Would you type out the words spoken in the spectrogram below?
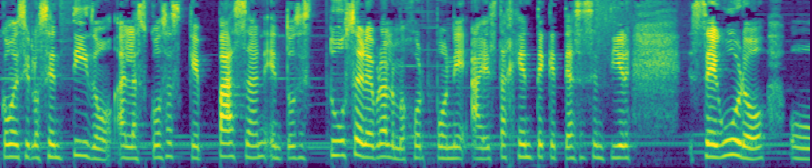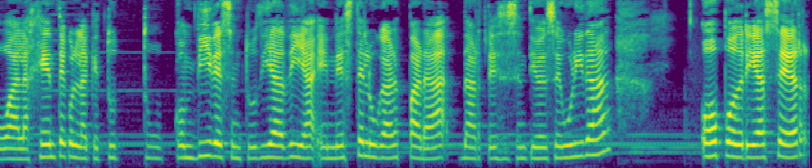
¿cómo decirlo?, sentido a las cosas que pasan, entonces tu cerebro a lo mejor pone a esta gente que te hace sentir seguro o a la gente con la que tú, tú convives en tu día a día en este lugar para darte ese sentido de seguridad o podría ser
